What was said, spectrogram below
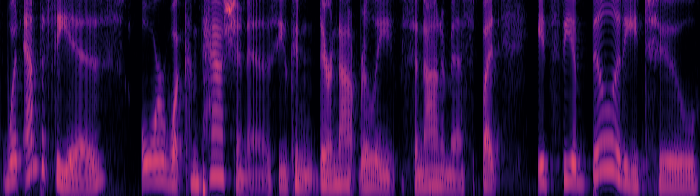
what empathy is or what compassion is. You can they're not really synonymous, but it's the ability to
